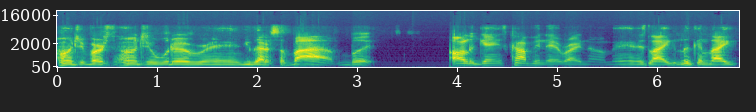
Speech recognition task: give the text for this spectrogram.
hundred versus hundred, whatever, and you got to survive. But all the games copying that right now, man. It's like looking like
